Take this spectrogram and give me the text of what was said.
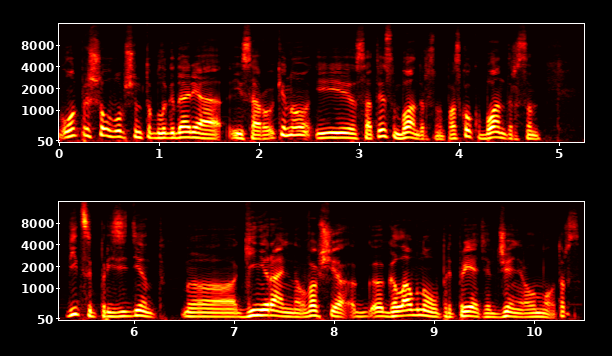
он пришел, в общем-то, благодаря и Сорокину, и, соответственно, Бандерсону. Поскольку Бандерсон вице-президент э, генерального, вообще головного предприятия General Motors,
